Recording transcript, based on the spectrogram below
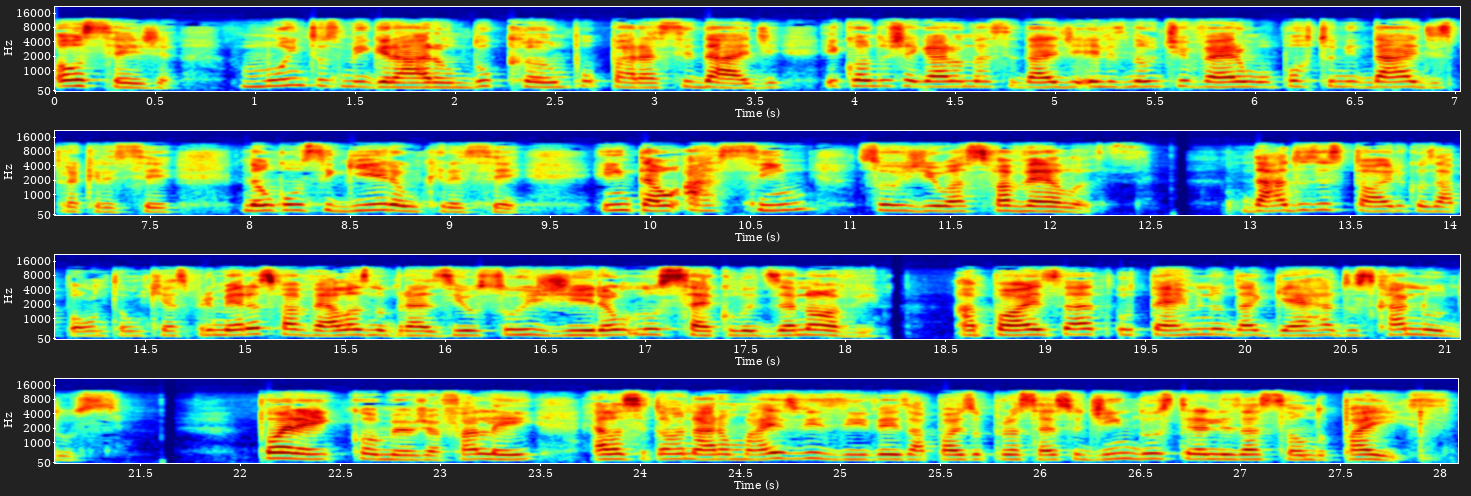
Ou seja, muitos migraram do campo para a cidade e quando chegaram na cidade eles não tiveram oportunidades para crescer, não conseguiram crescer. Então, assim surgiu as favelas. Dados históricos apontam que as primeiras favelas no Brasil surgiram no século XIX, após a, o término da Guerra dos Canudos. Porém, como eu já falei, elas se tornaram mais visíveis após o processo de industrialização do país.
